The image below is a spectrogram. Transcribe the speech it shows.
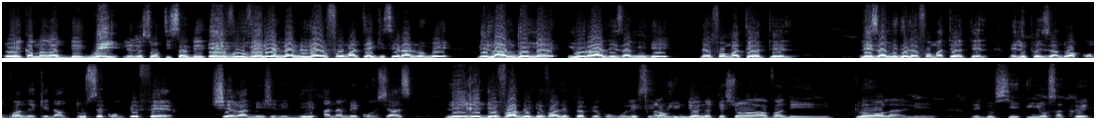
les euh, camarades D. Oui. Les ressortissants D. Et vous verrez même l'informateur qui sera nommé. Le lendemain, il y aura les amis de l'informateur tel. Les amis de l'informateur tel. Mais le président doit comprendre mm. que dans tout ce qu'on peut faire, cher ami, je l'ai dit en âme et conscience, les redevables devant le peuple congolais, c'est Alors, une dernière question avant de clore les, les dossiers Union Sacrée.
